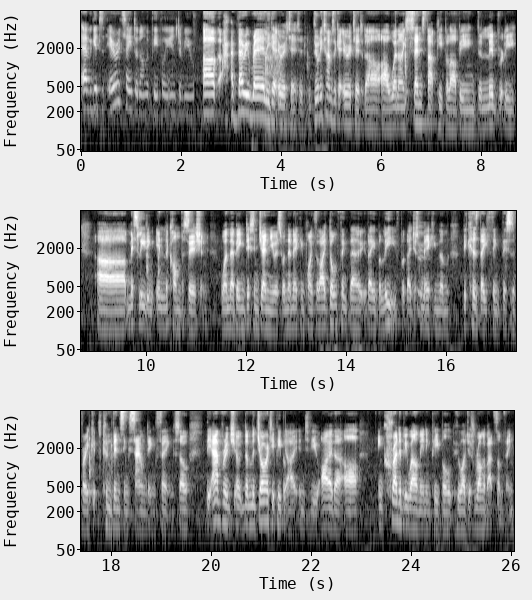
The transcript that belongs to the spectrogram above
ever get irritated on the people you interview? Uh, I very rarely get irritated. The only times I get irritated are, are when I sense that people are being deliberately uh, misleading in the conversation. When they're being disingenuous, when they're making points that I don't think they they believe, but they're just mm. making them because they think this is a very convincing sounding thing. So the average, uh, the majority of people I interview either are incredibly well-meaning people who are just wrong about something,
